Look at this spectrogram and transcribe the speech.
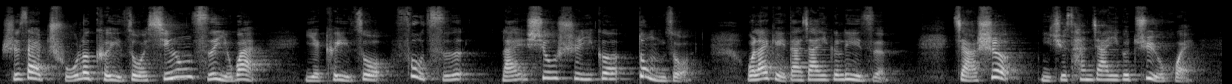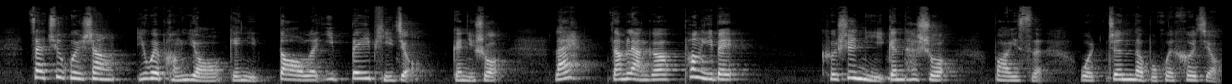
实在除了可以做形容词以外，也可以做副词来修饰一个动作。我来给大家一个例子：假设你去参加一个聚会，在聚会上，一位朋友给你倒了一杯啤酒，跟你说：“来，咱们两个碰一杯。”可是你跟他说：“不好意思。”我真的不会喝酒，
